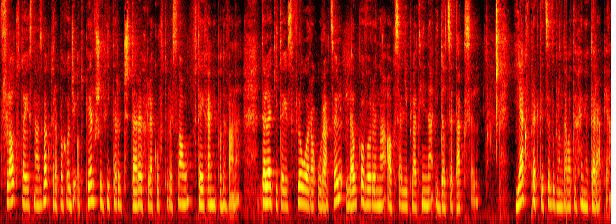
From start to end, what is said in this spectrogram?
FLOT to jest nazwa, która pochodzi od pierwszych liter czterech leków, które są w tej chemii podawane. Te leki to jest fluorouracyl, leukoworyna, oksaliplatina i docetaxel. Jak w praktyce wyglądała ta chemioterapia?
